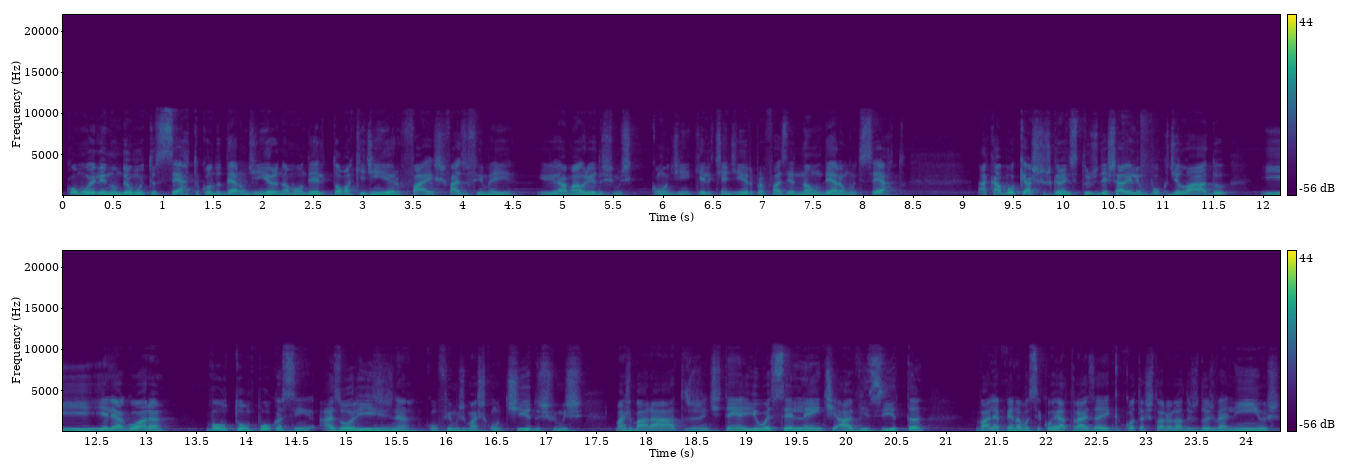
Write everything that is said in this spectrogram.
como ele não deu muito certo quando deram dinheiro na mão dele, toma aqui dinheiro, faz, faz o filme aí. E a maioria dos filmes com que ele tinha dinheiro para fazer não deram muito certo. Acabou que acho que os grandes estúdios deixaram ele um pouco de lado e, ele agora voltou um pouco assim às origens, né? Com filmes mais contidos, filmes mais baratos. A gente tem aí o excelente A Visita. Vale a pena você correr atrás aí, que conta a história lá dos dois velhinhos.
